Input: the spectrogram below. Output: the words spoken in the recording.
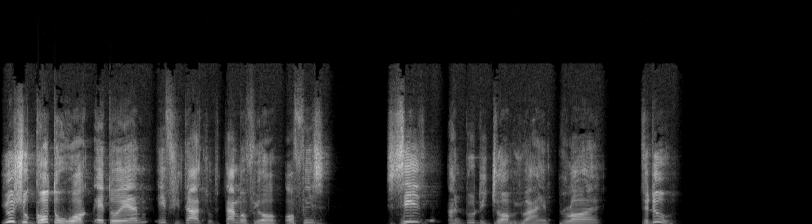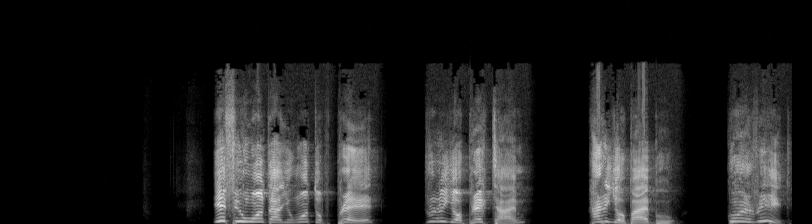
You should go to work 8 a.m. if that's the time of your office. Sit and do the job you are employed to do. If you want that, you want to pray during your break time, carry your Bible, go and read.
